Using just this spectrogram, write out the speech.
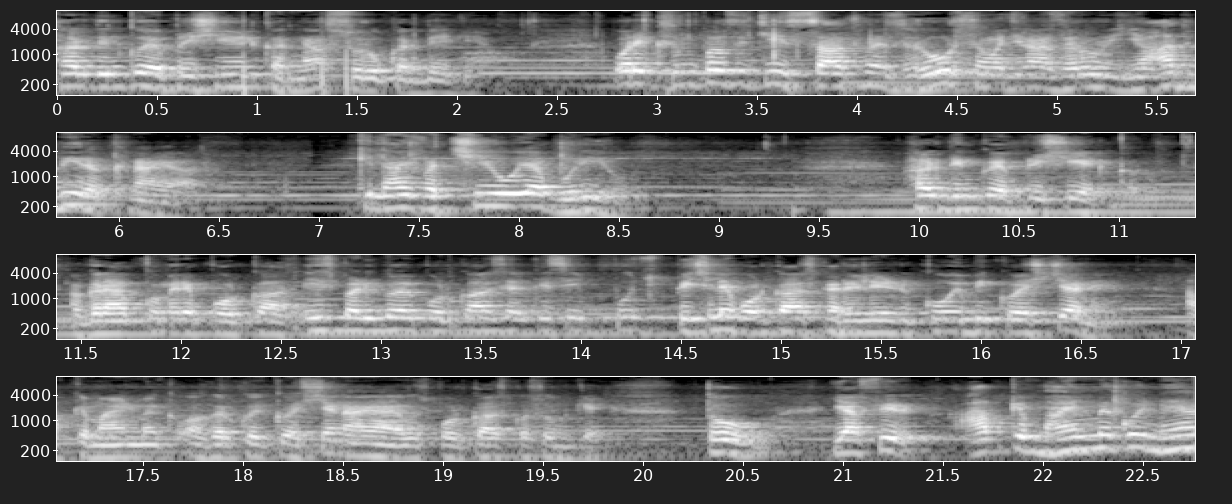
हर दिन को अप्रिशिएट करना शुरू कर देंगे। और एक सिंपल सी चीज़ साथ में ज़रूर समझना, ज़रूर याद भी रखना यार, कि लाइफ अच्छी हो या बुरी हो, हर दिन को अप्रिशिएट करो। अगर आपको मेरे पॉडकास्ट इस पर्टिकुलर पॉडकास्ट या किसी पिछले पॉडकास्ट का रिलेटेड कोई भी क्वेश्चन है, आपके माइंड में अगर कोई क्वेश्चन आया है उस पॉडकास्ट को सुन के तो या फिर आपके माइंड में कोई नया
